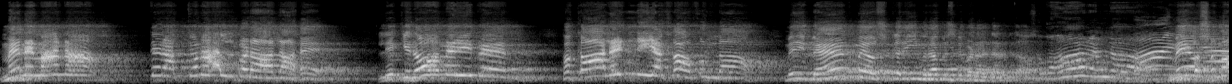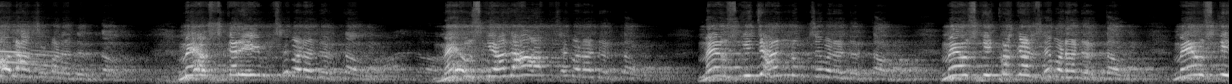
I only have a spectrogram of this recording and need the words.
میں نے مانا تیرا کمال بڑا آلہ ہے۔ لیکن او میری بہن فقال انی اخاف اللہ۔ میری بہن میں اس کریم رب سے بڑا ڈرتا ہوں۔ سبحان اللہ۔ میں اس مولا سے بڑا ڈرتا ہوں۔ میں اس کریم سے بڑا ڈرتا ہوں۔ میں اس کے عذاب سے بڑا ڈرتا ہوں۔ میں اس کی جہنم سے بڑا ڈرتا ہوں۔ میں اس کی پکڑ سے بڑا ڈرتا ہوں۔ میں اس کی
